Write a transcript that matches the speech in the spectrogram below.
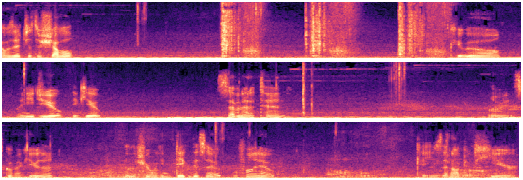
That was it? Just a shovel? Cool. I need you. Thank you. 7 out of 10. Alright, let's go back here then. I'm not sure we can dig this out. We'll find out. Can't use that object here.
